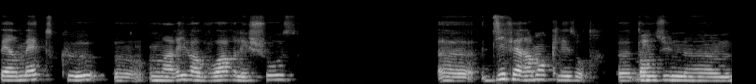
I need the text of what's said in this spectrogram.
permettent qu'on on arrive à voir les choses euh, différemment que les autres, euh, dans, une, euh,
